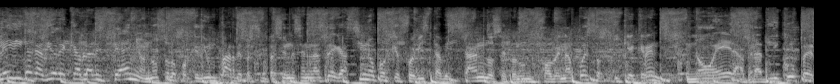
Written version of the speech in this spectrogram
Lady Gaga dio de qué hablar este año, no solo porque dio un par de presentaciones en Las Vegas, sino porque fue vista besándose con un joven apuesto. ¿Y qué creen? No era Bradley Cooper.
